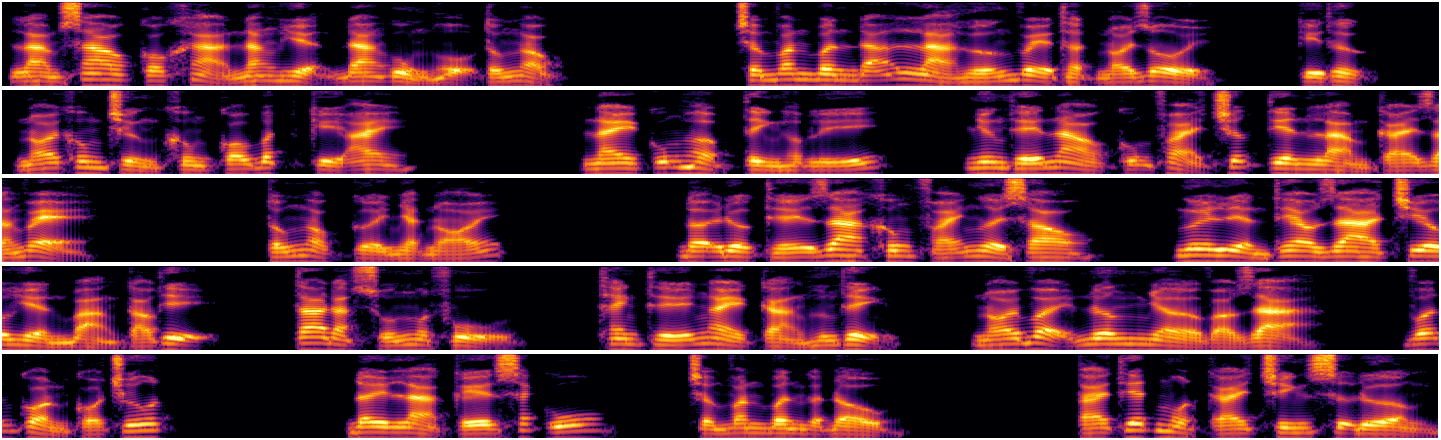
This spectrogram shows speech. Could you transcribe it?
làm sao có khả năng hiện đang ủng hộ Tống Ngọc. Trầm Văn Bân đã là hướng về thật nói rồi, kỳ thực, nói không chừng không có bất kỳ ai. Nay cũng hợp tình hợp lý, nhưng thế nào cũng phải trước tiên làm cái dáng vẻ. Tống Ngọc cười nhạt nói, đợi được thế ra không phái người sau, ngươi liền theo ra chiêu hiền bảng cáo thị, ta đặt xuống một phủ, thanh thế ngày càng hưng thịnh, nói vậy nương nhờ vào giả, vẫn còn có chút. Đây là kế sách cũ, Trầm Văn Bân gật đầu. Tái thiết một cái chính sự đường,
